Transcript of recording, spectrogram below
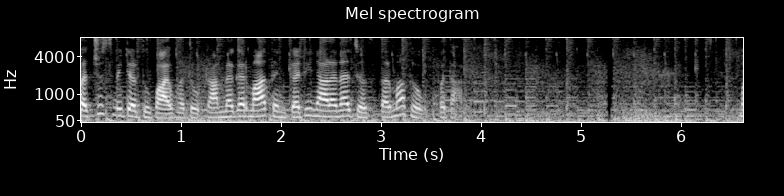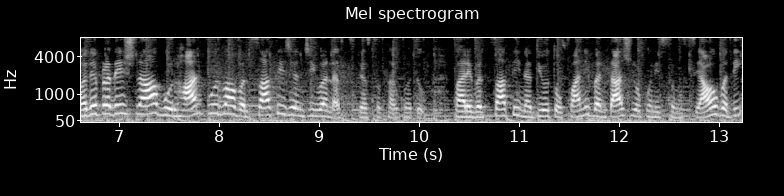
પચીસ મીટર ધોપાયો હતો. રામનગરમાં તનકટી નાળાના જળસ્તરમાં થયો વધારો. મધ્યપ્રદેશના બુરહાનપુરમાં વરસાદથી જનજીવન અસ્તવ્યસ્ત થયું હતું ભારે વરસાદથી નદીઓ તોફાની બનતા જ લોકોની સમસ્યાઓ વધી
